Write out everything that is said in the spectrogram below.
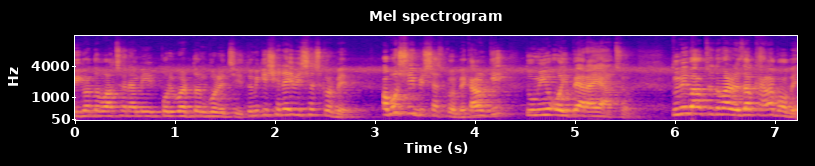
বিগত বছরে আমি পরিবর্তন করেছি। তুমি কি সেটাই বিশ্বাস করবে? অবশ্যই বিশ্বাস করবে। কারণ কি? তুমি ওই প্যারায় আছো। তুমি ভাবছ তোমার রেজাল্ট খারাপ হবে।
